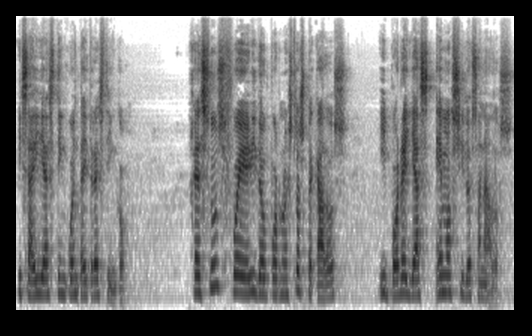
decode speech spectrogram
Isaías 53:5. Jesús fue herido por nuestros pecados, y por ellas hemos sido sanados.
